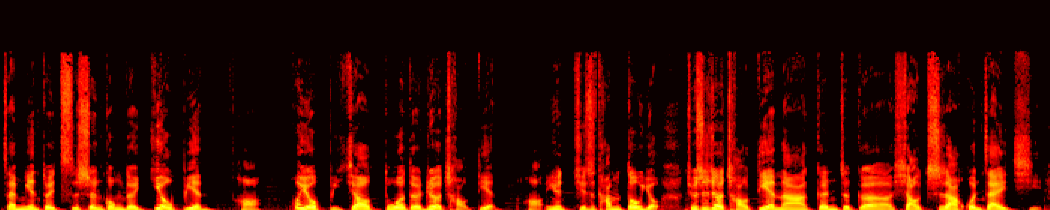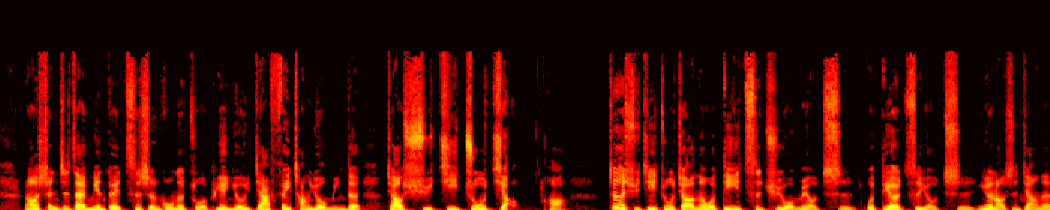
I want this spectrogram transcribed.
在面对慈圣宫的右边，哈，会有比较多的热炒店。好，因为其实他们都有，就是热炒店啊，跟这个小吃啊混在一起，然后甚至在面对慈圣宫的左边有一家非常有名的叫许记猪脚。哈，这个许记猪脚呢，我第一次去我没有吃，我第二次有吃，因为老实讲呢，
